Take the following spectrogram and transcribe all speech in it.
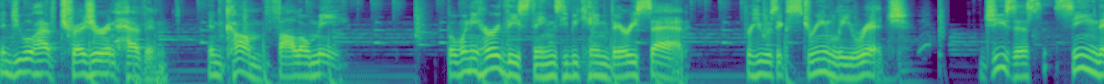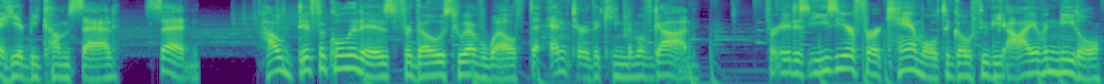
and you will have treasure in heaven, and come, follow me. But when he heard these things, he became very sad, for he was extremely rich. Jesus, seeing that he had become sad, said, How difficult it is for those who have wealth to enter the kingdom of God. For it is easier for a camel to go through the eye of a needle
